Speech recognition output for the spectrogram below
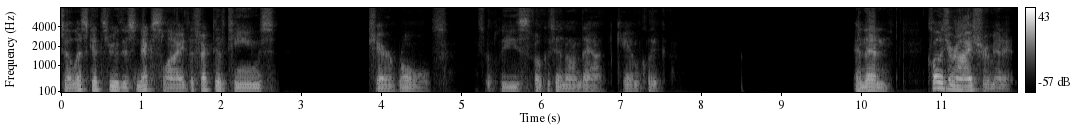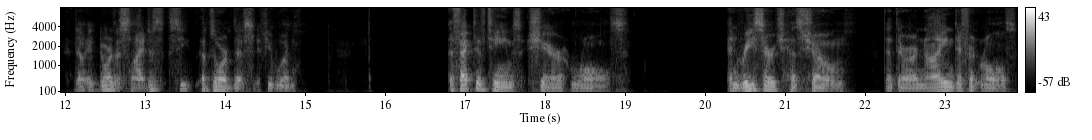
So let's get through this next slide. Effective teams share roles. So please focus in on that. Cam click. And then close your eyes for a minute. Don't ignore the slide. Just see, absorb this if you would. Effective teams share roles. And research has shown that there are nine different roles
